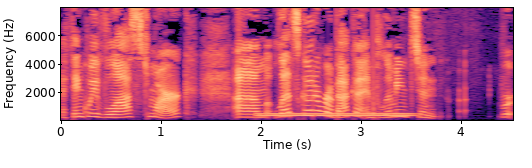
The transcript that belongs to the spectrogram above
I think we've lost Mark. Um, let's go to Rebecca in Bloomington. Re-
